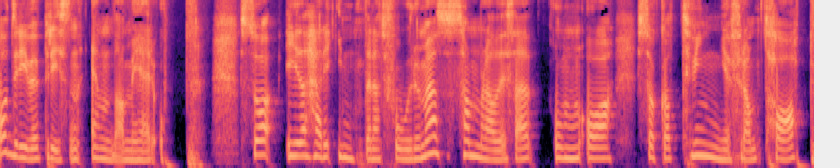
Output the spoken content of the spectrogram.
og driver prisen enda mer opp. Så i dette internettforumet så samla de seg om å såkalt tvinge fram tap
